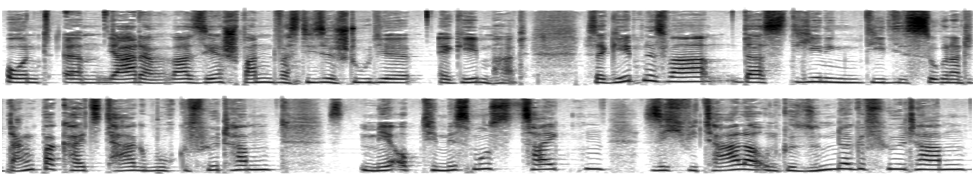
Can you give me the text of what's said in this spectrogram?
Und ähm, ja, da war sehr spannend, was diese Studie ergeben hat. Das Ergebnis war, dass diejenigen, die dieses sogenannte Dankbarkeitstagebuch geführt haben, mehr Optimismus zeigten, sich vitaler und gesünder gefühlt haben,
